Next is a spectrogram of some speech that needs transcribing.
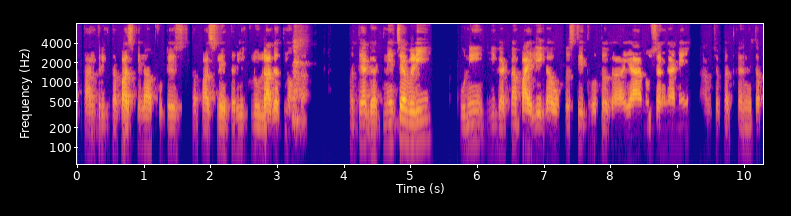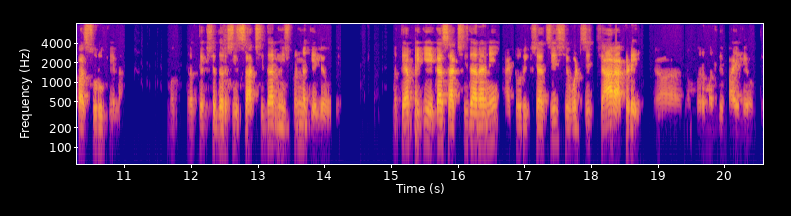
तांत्रिक तपास केला फुटेज तपासले तरी क्लू लागत नव्हता. मग त्या घटनेच्या वेळी कुणी ही घटना पाहिली का उपस्थित होतं का या अनुषंगाने आमच्या पथकाने तपास सुरू केला. मग प्रत्यक्षदर्शी साक्षीदार निष्पन्न केले होते. मग त्यापैकी एका साक्षीदाराने ऑटो रिक्षाचे शेवटचे चार आकडे नंबर मधले पाहिले होते.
